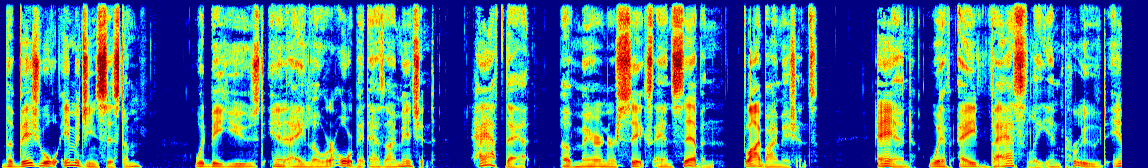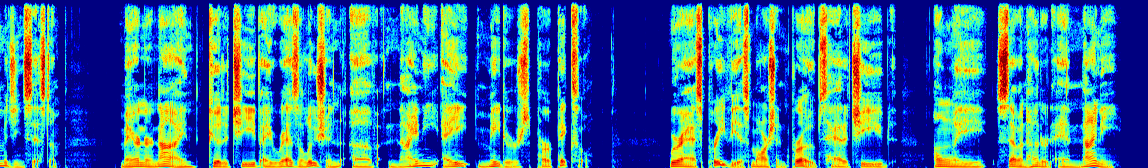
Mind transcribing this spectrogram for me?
The visual imaging system would be used in a lower orbit, as I mentioned, half that of Mariner 6 and 7 flyby missions, and with a vastly improved imaging system Mariner 9 could achieve a resolution of 98 meters per pixel, whereas previous Martian probes had achieved only 790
